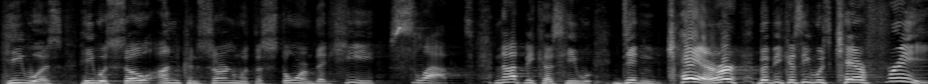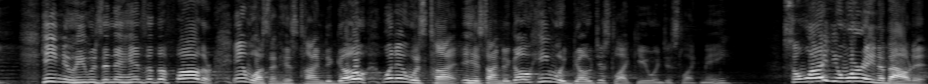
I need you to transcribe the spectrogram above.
He was, he was so unconcerned with the storm that he slept. Not because he didn't care, but because he was carefree. He knew he was in the hands of the Father. It wasn't his time to go. When it was time, his time to go, he would go just like you and just like me. So why are you worrying about it?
